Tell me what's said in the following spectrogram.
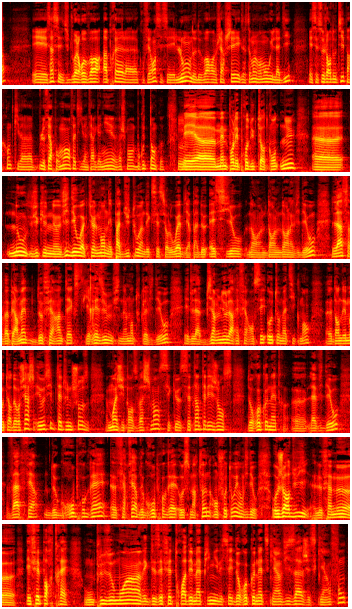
Et ça, c'est, tu dois le revoir après la, conférence et c'est long de devoir chercher exactement le moment où il l'a dit. Et c'est ce genre d'outil, par contre, qui va le faire pour moi, en fait, qui va me faire gagner vachement beaucoup de temps, quoi. Mais euh, même pour les producteurs de contenu, euh, nous, vu qu'une vidéo actuellement n'est pas du tout indexée sur le web, il n'y a pas de SEO dans, dans, dans la vidéo, là, ça va permettre de faire un texte qui résume finalement toute la vidéo et de la bien mieux la référencer automatiquement euh, dans des moteurs de recherche. Et aussi peut-être une chose, moi j'y pense vachement, c'est que cette intelligence de reconnaître euh, la vidéo va faire de gros progrès, euh, faire faire de gros progrès au smartphone en photo et en vidéo. Aujourd'hui, le fameux euh, effet portrait, où plus ou moins avec des effets de 3D mapping, il essaye de reconnaître ce qui est un visage et ce qui est un fond.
